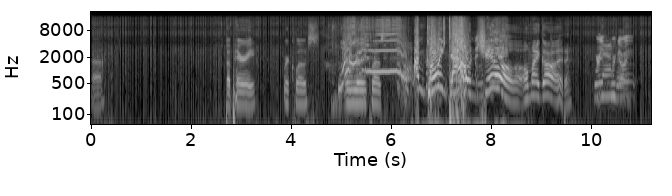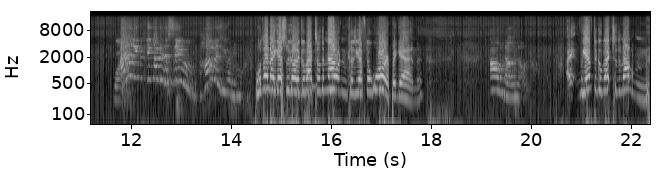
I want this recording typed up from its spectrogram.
Uh. But Perry, we're close. We're really close. I'm going down. Chill. Oh my god. We're, we're going. What? I don't even think I'm in the same hub as you anymore. Well then, I guess we gotta go back to the mountain because you have to warp again. Oh no no no. I we have to go back to the mountain.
